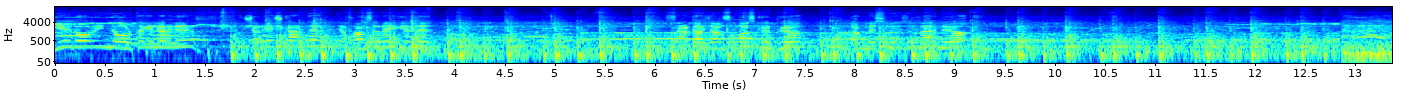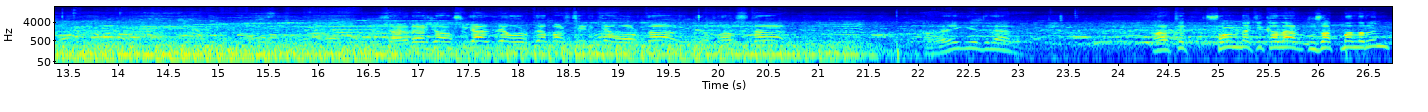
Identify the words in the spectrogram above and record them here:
Çizgiye doğru indi. Orta gelebilir. Dışarıya çıkardı. Defans araya girdi. Serdar Cansu baskı yapıyor. Dönmesine izin vermiyor. Serdar Cansu geldi. Orta yapar tehlike. Orta. Defansta araya girdiler. Artık son dakikalar uzatmaların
